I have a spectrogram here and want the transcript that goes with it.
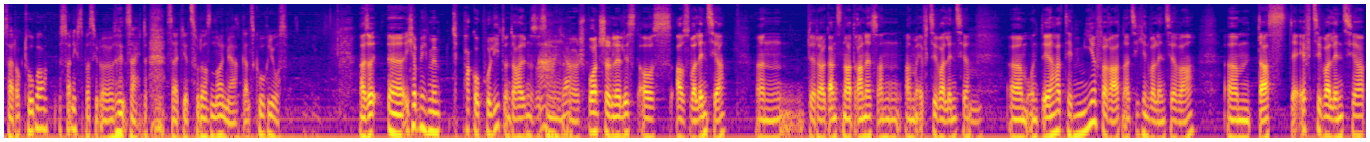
seit Oktober ist da nichts passiert, oder seit, seit jetzt 2009 mehr. Ganz kurios. Also äh, ich habe mich mit Paco Polit unterhalten, das ist ah, ein ja. äh, Sportjournalist aus, aus Valencia, ähm, der da ganz nah dran ist an, am FC Valencia. Mhm. Ähm, und der hatte mir verraten, als ich in Valencia war, ähm, dass der FC Valencia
